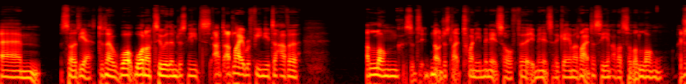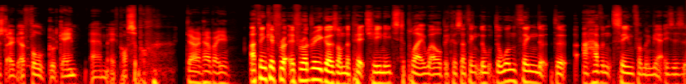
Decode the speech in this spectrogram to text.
Um, so yeah, don't know what one or two of them just needs. I'd, I'd like Raphinha to have a a long, not just like twenty minutes or thirty minutes of a game. I'd like to see him have a sort of long, just a, a full good game, um, if possible. Darren, how about you? I think if if Rodrigo's on the pitch, he needs to play well because I think the the one thing that, that I haven't seen from him yet is his,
